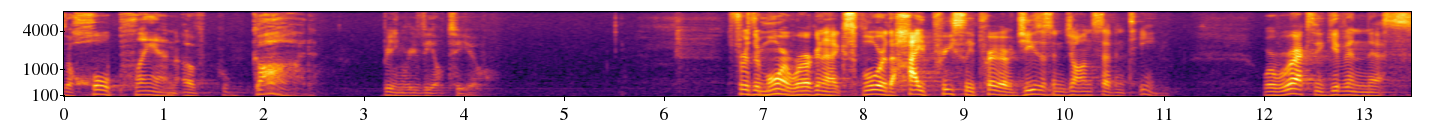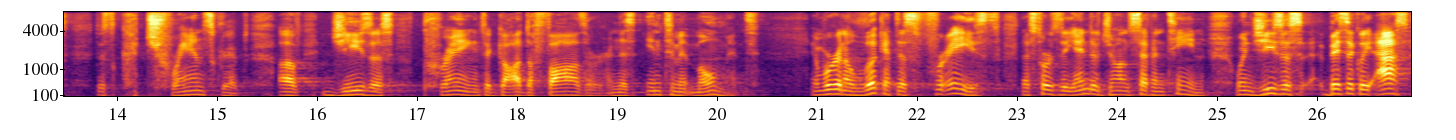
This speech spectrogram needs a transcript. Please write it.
the whole plan of God being revealed to you. Furthermore, we're going to explore the high priestly prayer of Jesus in John 17, where we're actually given this, this transcript of Jesus praying to God the Father in this intimate moment. And we're going to look at this phrase that's towards the end of John 17, when Jesus basically asks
